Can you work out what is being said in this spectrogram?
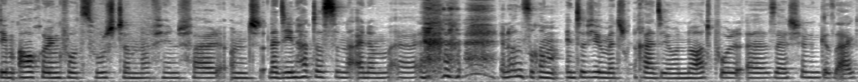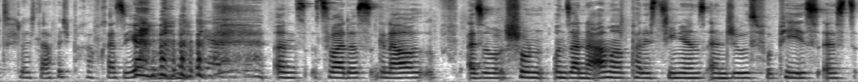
dem auch irgendwo zustimmen, auf jeden Fall. Und Nadine hat das in einem, äh, in unserem Interview mit Radio Nordpol äh, sehr schön gesagt. Vielleicht darf ich paraphrasieren. und zwar, dass genau, also schon unser Name Palestinians and Jews for Peace ist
